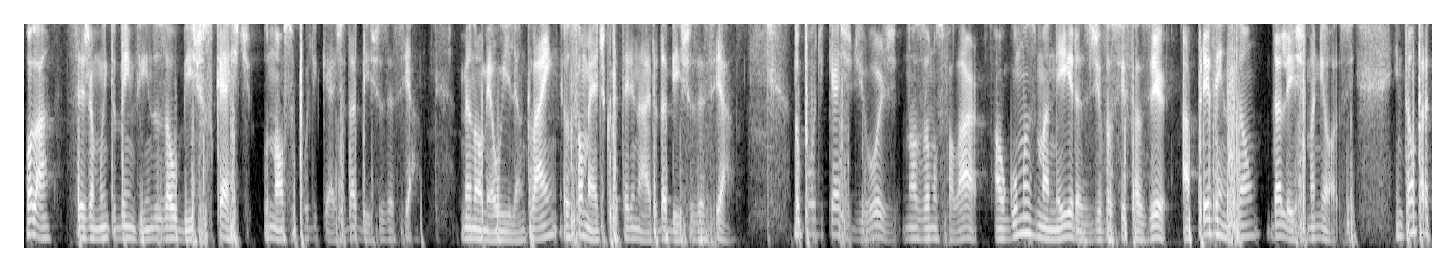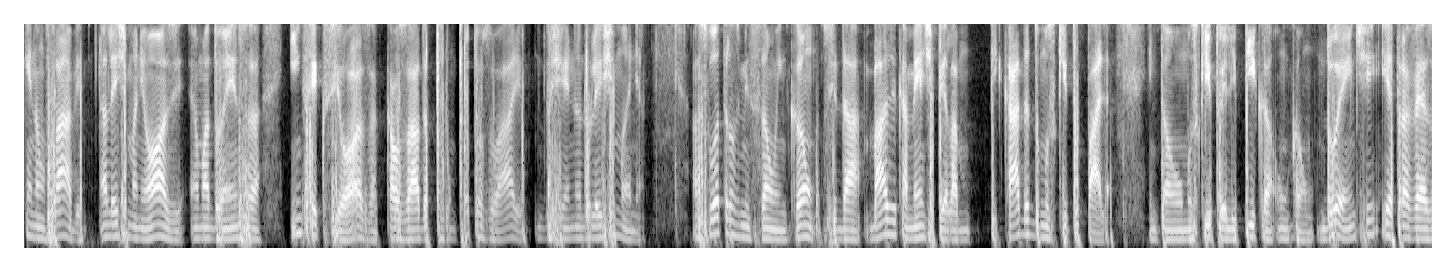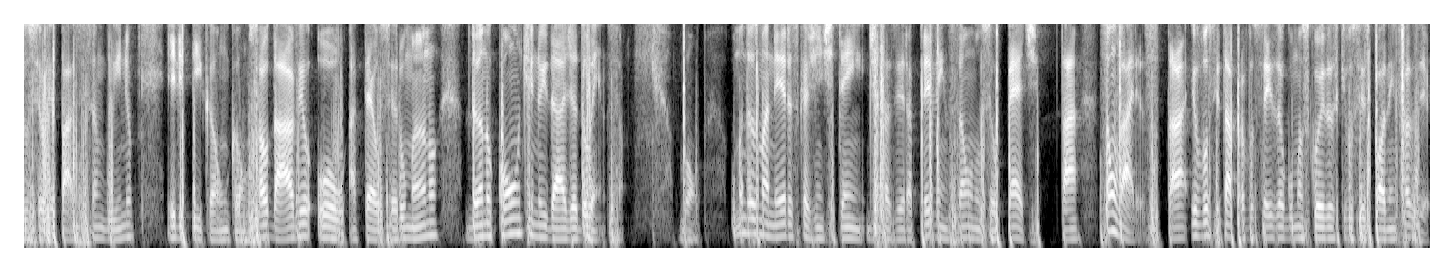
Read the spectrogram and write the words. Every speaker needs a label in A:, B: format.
A: Olá, sejam muito bem-vindos ao Bichos Cast, o nosso podcast da Bichos SA. Meu nome é William Klein, eu sou médico veterinário da Bichos SA. No podcast de hoje, nós vamos falar algumas maneiras de você fazer a prevenção da leishmaniose. Então, para quem não sabe, a leishmaniose é uma doença infecciosa causada por um protozoário do gênero Leishmania. A sua transmissão em cão se dá basicamente pela picada do mosquito palha. Então, o mosquito ele pica um cão doente e através do seu repasse sanguíneo, ele pica um cão saudável ou até o ser humano, dando continuidade à doença. Bom, uma das maneiras que a gente tem de fazer a prevenção no seu pet, tá? São várias, tá? Eu vou citar para vocês algumas coisas que vocês podem fazer.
